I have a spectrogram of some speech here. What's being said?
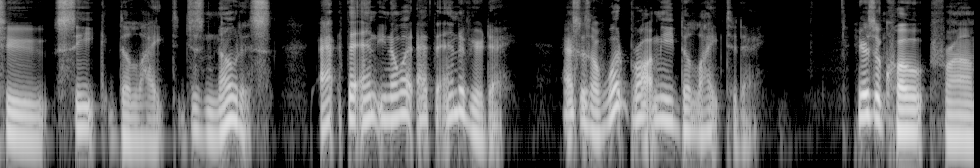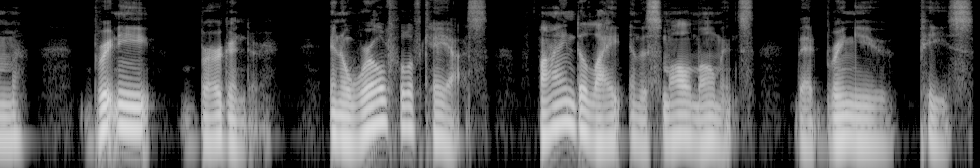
to seek delight. Just notice at the end, you know what? At the end of your day, ask yourself, what brought me delight today? Here's a quote from Brittany Burgunder. In a world full of chaos, find delight in the small moments that bring you peace.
